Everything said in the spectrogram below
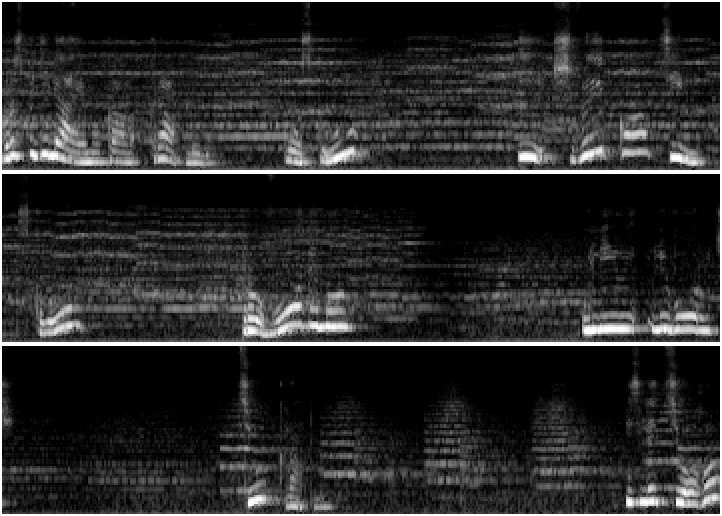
Розподіляємо краплю по склу і швидко цим склом проводимо у ліворуч цю краплю. Після цього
